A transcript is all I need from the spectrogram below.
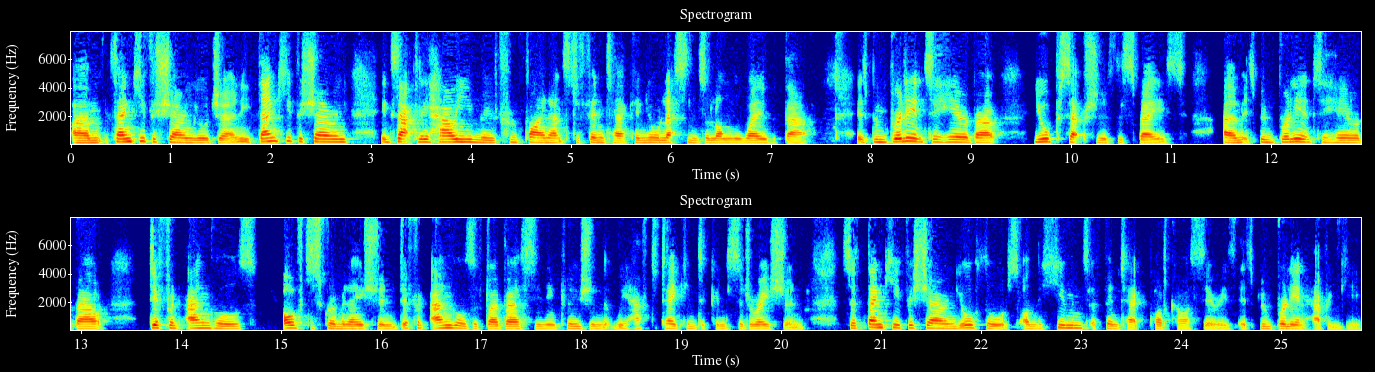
Um, thank you for sharing your journey. Thank you for sharing exactly how you moved from finance to fintech and your lessons along the way with that. It's been brilliant to hear about your perception of the space. Um, it's been brilliant to hear about different angles of discrimination, different angles of diversity and inclusion that we have to take into consideration. So, thank you for sharing your thoughts on the Humans of FinTech podcast series. It's been brilliant having you.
